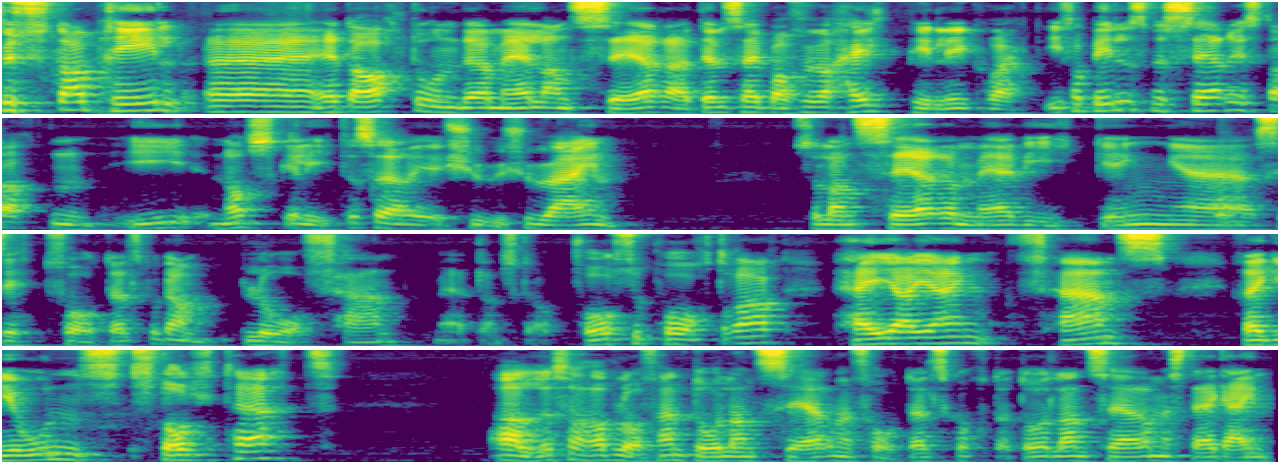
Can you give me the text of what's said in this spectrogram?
1. april eh, er datoen der vi lanserer, dvs. Si bare for å være helt pinlig korrekt I forbindelse med seriestarten i norsk eliteserie 2021 så lanserer vi Viking eh, sitt fordelsprogram Blåfan-medlemskap. For supportere, heiagjeng, fans, regionens stolthet. Alle som har Blåfan, da lanserer vi fordelskortet. Da lanserer vi steg én.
